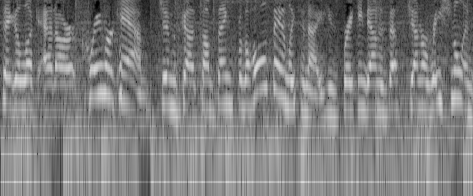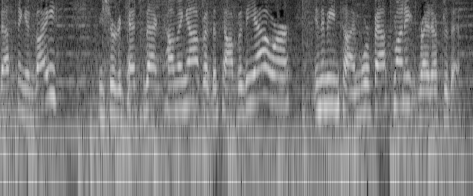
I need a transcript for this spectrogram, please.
take a look at our Cramer Cam. Jim's got something for the whole family tonight. He's breaking down his best generational investing advice. Be sure to catch that coming up at the top of the hour. In the meantime, more fast money right after this.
